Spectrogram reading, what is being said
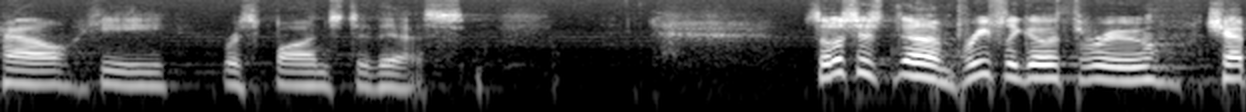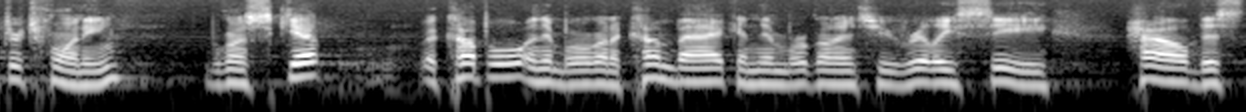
how he responds to this. So let's just uh, briefly go through chapter 20. We're going to skip a couple, and then we're going to come back, and then we're going to really see how this,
